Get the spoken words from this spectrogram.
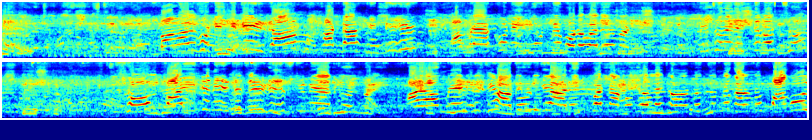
বাঙাল বাঙালঘটি থেকে রাম হাঁটা হেঁটে আমরা এখন এই মুহূর্তে বড়বাজার মাঠে পেছনে দেখতে পাচ্ছ সবাই এখানে এসেছে রেস্ট নেওয়ার জন্য। আর আমরা এসেছি আদরকে আরেকবার নাগরদোলা চড়ানোর জন্য, কারণ পাগল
